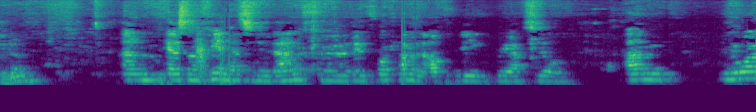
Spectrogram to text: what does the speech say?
Ähm, erstmal vielen herzlichen Dank für den Vortrag und auch für die Reaktion. Ähm, nur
